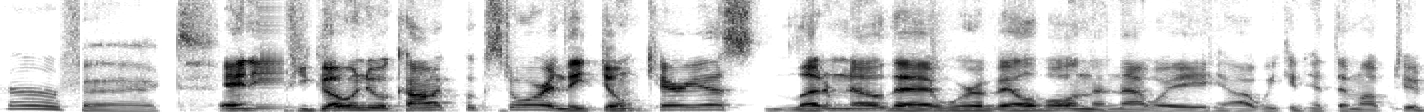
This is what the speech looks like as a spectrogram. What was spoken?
Perfect. And if you go into a comic book store and they don't carry us, let them know that we're available, and then that way uh, we can hit them up too.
